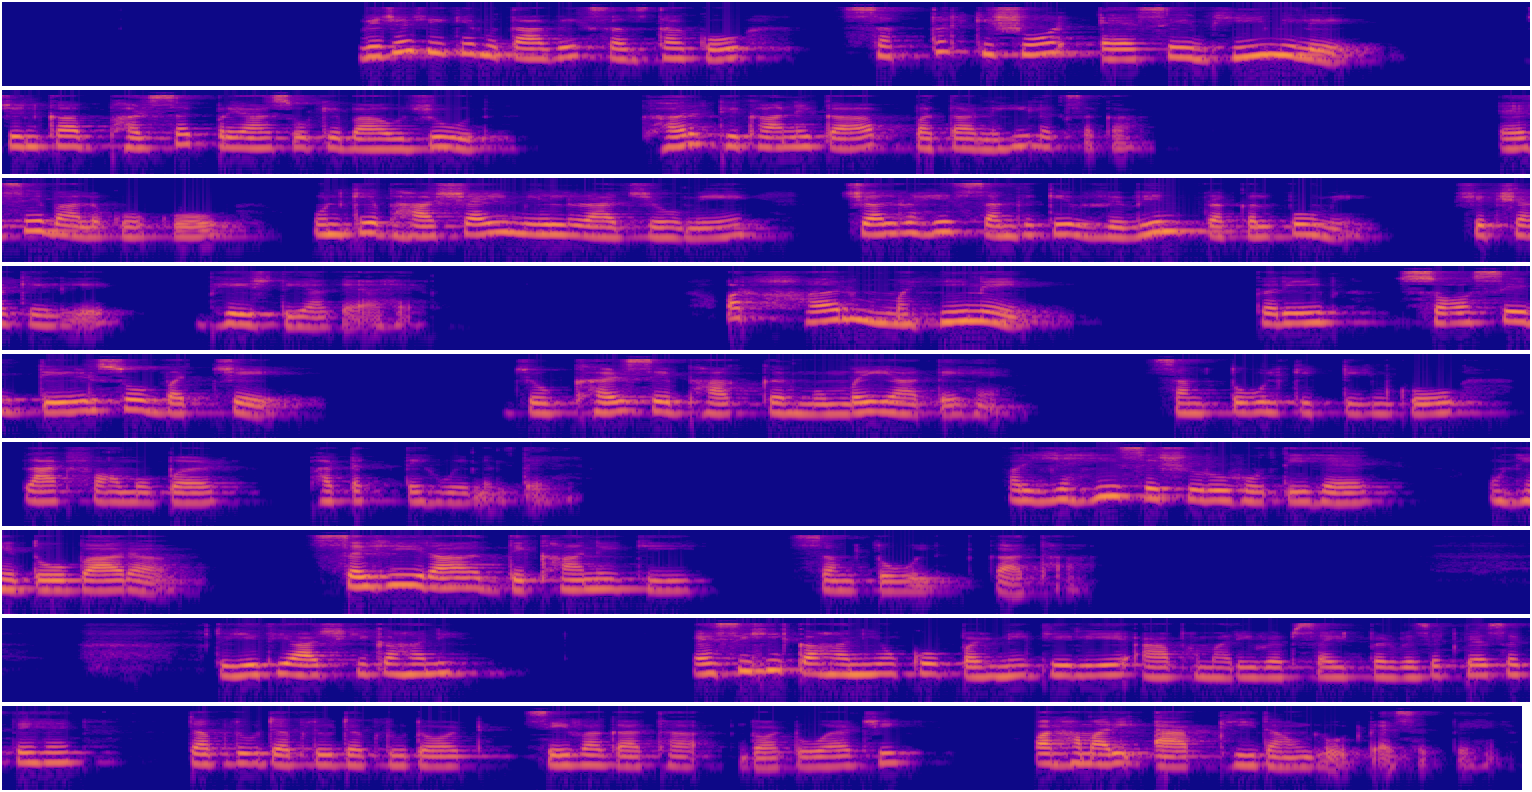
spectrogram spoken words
विजय जी के मुताबिक संस्था को सत्तर किशोर ऐसे भी मिले, जिनका भरसक प्रयासों के बावजूद घर ठिकाने का पता नहीं लग सका। ऐसे बालकों को उनके भाषाई मेल राज्यों में चल रहे संघ के विभिन्न प्रकल्पों में शिक्षा के लिए भेज दिया गया है। और हर महीने करीब सौ से डेढ़ सौ बच्चे जो घर से भागकर मुंबई आते हैं, समतोल की टीम को प्लेटफॉर्मों पर भटकते हुए मिलते हैं। और यहीं से शुरू होती है उन्हें दोबारा सही राह दिखाने की समतोल गाथा। तो ये थी आज की कहानी। ऐसी ही कहानियों को पढ़ने के लिए आप हमारी वेबसाइट पर विज़िट कर सकते हैं www.sevagatha.org और हमारी ऐप भी डाउनलोड कर सकते हैं।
